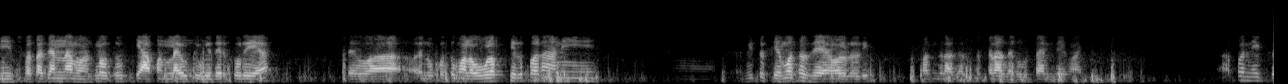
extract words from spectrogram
मी स्वतः त्यांना म्हटलं होतो की आपण लाईव्ह टुगेदर करूया. तेव्हा लोक तुम्हाला ओळखतील पण आणि मी तर फेमसच आहे ऑलरेडी पंधरा हजार सतरा हजार होत चालले माझे. पण एक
